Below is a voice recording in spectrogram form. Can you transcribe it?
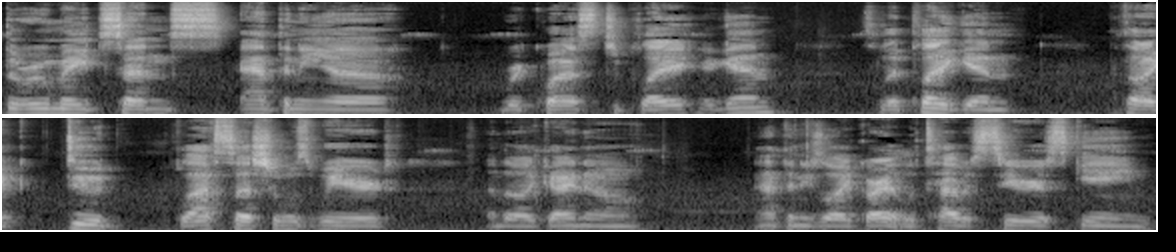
The roommate sends Anthony a request to play again. So they play again. I thought, like, dude, last session was weird. And they're like, I know. Anthony's like, all right, let's have a serious game.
